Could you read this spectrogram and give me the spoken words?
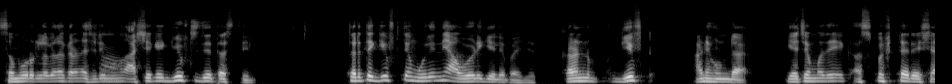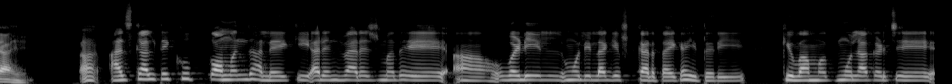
समोर लग्न करण्यासाठी. म्हणून असे काही गिफ्ट देत असतील तर ते गिफ्ट त्या मुलींनी अवॉइड केले पाहिजेत. कारण गिफ्ट आणि हुंडा याच्यामध्ये एक अस्पष्ट रेषा आहे. आजकाल ते खूप कॉमन झालंय की अरेंज मॅरेजमध्ये वडील मुलीला गिफ्ट करताय काहीतरी. किंवा मग मुलाकडचे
